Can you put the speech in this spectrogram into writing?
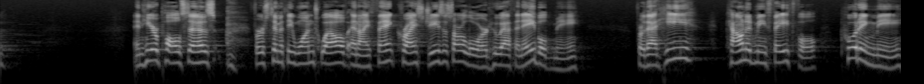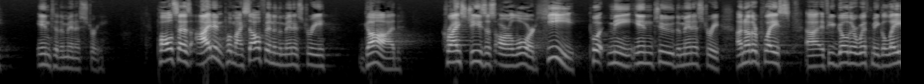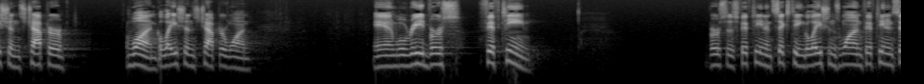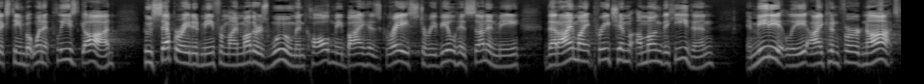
And here Paul says, 1 Timothy 1:12, and I thank Christ Jesus our Lord, who hath enabled me, for that he counted me faithful, putting me into the ministry. Paul says, I didn't put myself into the ministry, God, Christ Jesus our Lord. He put me into the ministry. Another place, uh, if you go there with me, Galatians chapter 1. Galatians chapter 1. And we'll read verse 15. Verses 15 and 16. Galatians 1 15 and 16. But when it pleased God, who separated me from my mother's womb and called me by his grace to reveal his Son in me, that I might preach him among the heathen, Immediately I conferred not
